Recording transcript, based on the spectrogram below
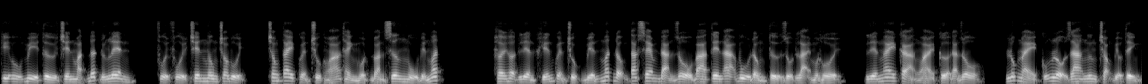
kỳ ủ mị từ trên mặt đất đứng lên, phủi phủi trên mông cho bụi, trong tay quyển trục hóa thành một đoàn xương mù biến mất. Hơi hợt liền khiến quyển trục biến mất động tác xem đạn rộ ba tên ạ bù đồng tử rụt lại một hồi, liền ngay cả ngoài cửa đạn rộ lúc này cũng lộ ra ngưng trọng biểu tình.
